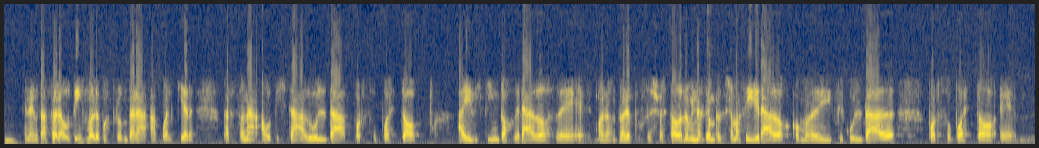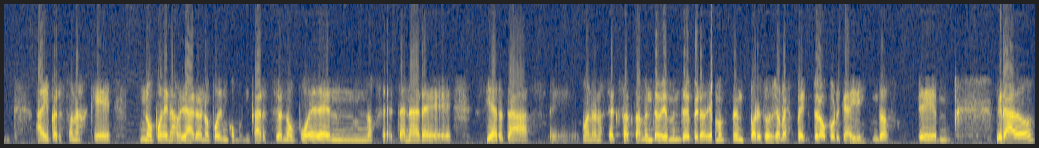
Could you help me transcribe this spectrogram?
En el caso del autismo le puedes preguntar a, cualquier persona autista adulta, por supuesto hay distintos grados de, bueno, no le puse yo esta denominación, pero se llama así grados como de dificultad. Por supuesto, eh, hay personas que no pueden hablar o no pueden comunicarse o no pueden, no sé, tener eh, ciertas, eh, bueno, no sé exactamente obviamente, pero digamos, por eso se llama espectro, porque hay distintos grados,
